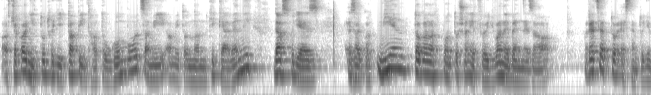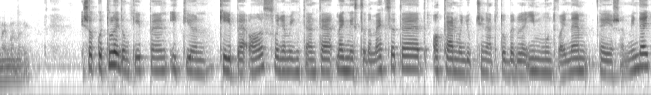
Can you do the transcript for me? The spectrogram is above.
az csak annyit tud, hogy egy tapintható gombóc, ami, amit onnan ki kell venni, de az, hogy ez, ez a, milyen daganat pontosan, értve, hogy van-e benne ez a receptor, ezt nem tudja megmondani. És akkor tulajdonképpen itt jön képbe az, hogy amíg után te megnézted a metszetet, akár mondjuk csináltatok belőle immunt, vagy nem, teljesen mindegy,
